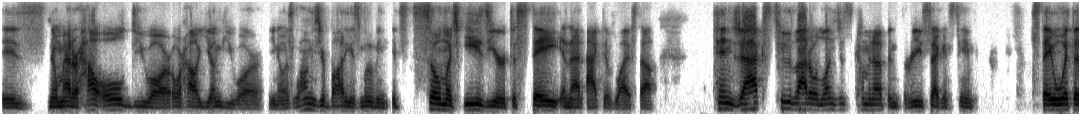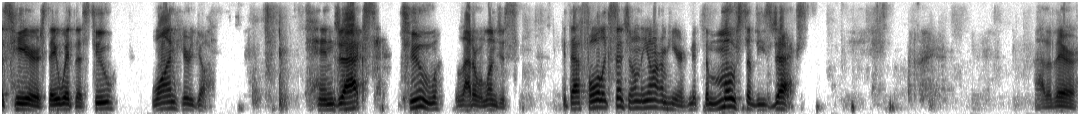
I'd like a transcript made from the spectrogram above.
is no matter how old you are or how young you are, you know, as long as your body is moving, it's so much easier to stay in that active lifestyle. 10 jacks, two lateral lunges coming up in three seconds, team. Stay with us here. Stay with us. Two, one, here we go. 10 jacks, two lateral lunges. Get that full extension on the arm here. Make the most of these jacks. Out of there,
